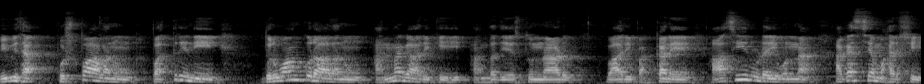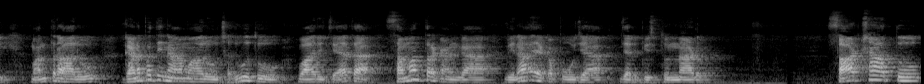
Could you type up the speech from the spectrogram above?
వివిధ పుష్పాలను పత్రిని దుర్వాంకురాలను అన్నగారికి అందజేస్తున్నాడు. వారి పక్కనే ఆసీనుడై ఉన్న అగస్య మహర్షి మంత్రాలు గణపతి నామాలు చదువుతూ వారి చేత సమంత్రకంగా వినాయక పూజ జరిపిస్తున్నాడు. సాక్షాత్తు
